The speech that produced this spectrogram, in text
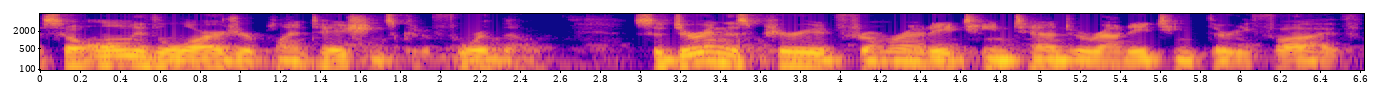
so only the larger plantations could afford them. So during this period from around 1810 to around 1835,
